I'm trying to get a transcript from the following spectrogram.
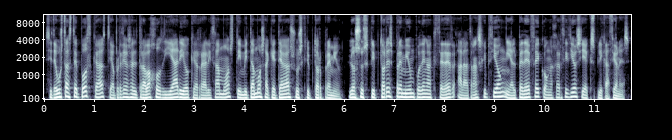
Si te gusta este podcast y aprecias el trabajo diario que realizamos, te invitamos a que te hagas suscriptor premium. Los suscriptores premium pueden acceder a la transcripción y al PDF con ejercicios y explicaciones.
